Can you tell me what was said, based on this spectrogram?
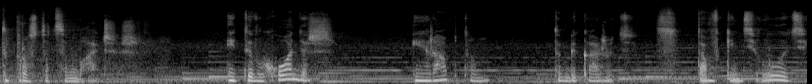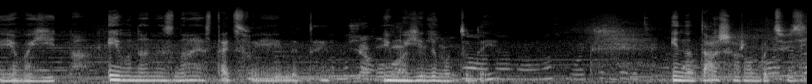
Ти просто це бачиш. І ти виходиш, і раптом тобі кажуть, там в кінці вулиці є вагітна. І вона не знає стать своєї дитини. І ми їдемо туди. І Наташа робить УЗІ.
